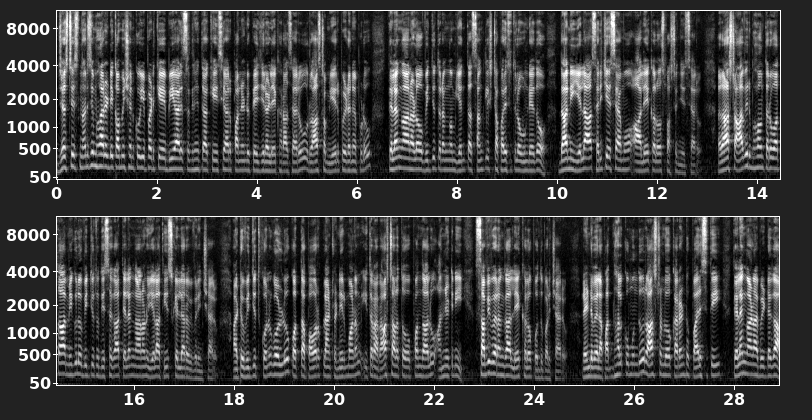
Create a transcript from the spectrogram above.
జస్టిస్ నరసింహారెడ్డి కమిషన్కు ఇప్పటికే బీఆర్ఎస్ అధినేత కేసీఆర్ పన్నెండు పేజీల లేఖ రాశారు. రాష్ట్రం ఏర్పడినప్పుడు తెలంగాణలో విద్యుత్ రంగం ఎంత సంక్లిష్ట పరిస్థితిలో ఉండేదో దాన్ని ఎలా సరిచేశామో ఆ లేఖలో స్పష్టం చేశారు. రాష్ట్ర ఆవిర్భావం తరువాత మిగులు విద్యుత్ దిశగా తెలంగాణను ఎలా తీసుకెళ్ళారో వివరించారు. అటు విద్యుత్ కొనుగోళ్ళు కొత్త పవర్ ప్లాంట్ల నిర్మాణం ఇతర రాష్ట్రాలతో ఒప్పందాలు అన్నిటినీ సవివరంగా లేఖలో పొందుపరిచారు. రెండు వేల పద్నాలుగు ముందు రాష్ట్రంలో కరెంటు పరిస్థితి తెలంగాణ బిడ్డగా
